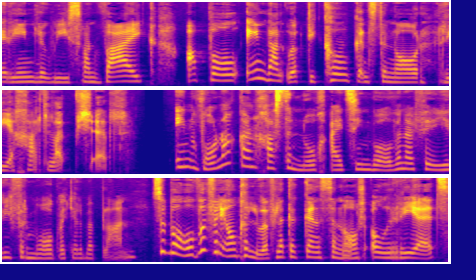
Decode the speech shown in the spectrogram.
Irene Louise van Wyk, Appel en dan ook die kulkunstenaar Regard Loupsher. En waarna kan gaste nog uitsien behalwe nou vir hierdie vermaak wat julle beplan? So behalwe vir die ongelooflike kunstenaars alreeds,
